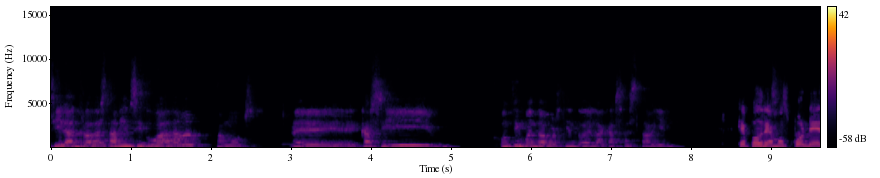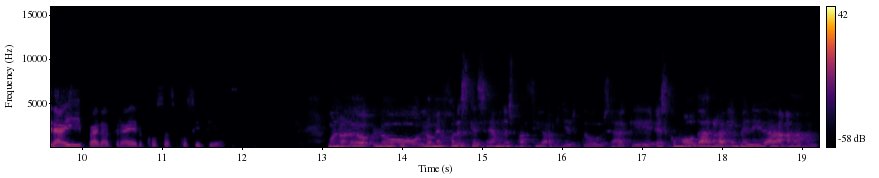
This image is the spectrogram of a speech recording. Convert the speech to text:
Si la entrada está bien situada, vamos, eh, casi un 50% de la casa está bien. ¿Qué podríamos poner ahí para traer cosas positivas? Bueno, lo, mejor es que sea un espacio abierto, o sea, que es como dar la bienvenida a,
